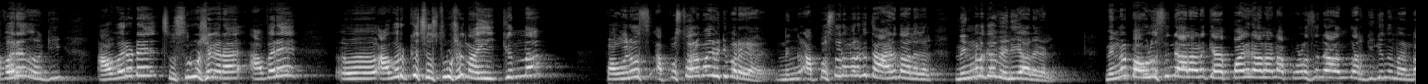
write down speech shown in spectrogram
അവരെ നോക്കി അവരുടെ ശുശ്രൂഷകരായ അവരെ അവർക്ക് ശുശ്രൂഷ നയിക്കുന്ന പൗലോസ് അപ്പസ്തോലന്മാരെ പറ്റി പറയാം. നിങ്ങൾ അപ്പസ്തോലന്മാർക്ക് താഴ്ന്ന ആളുകൾ നിങ്ങളൊക്കെ വലിയ ആളുകൾ. നിങ്ങൾ പൗലോസിന്റെ ആളാണ് കേപ്പായുടെ ആളാണ് അപ്പോളോസിന്റെ ആളാണെന്ന് തർക്കിക്കുന്നു വേണ്ട.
